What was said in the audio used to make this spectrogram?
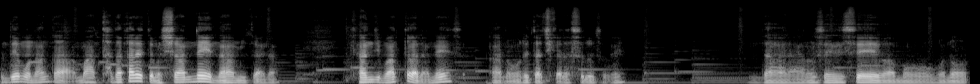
でもなんか、まあ叩かれても知らんねえな、みたいな感じもあったからね。あの、俺たちからするとね。だからあの先生はもう、この、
